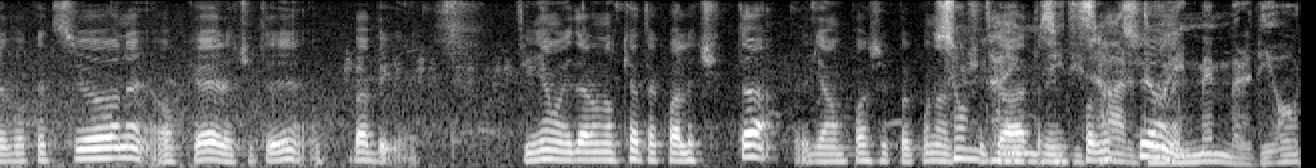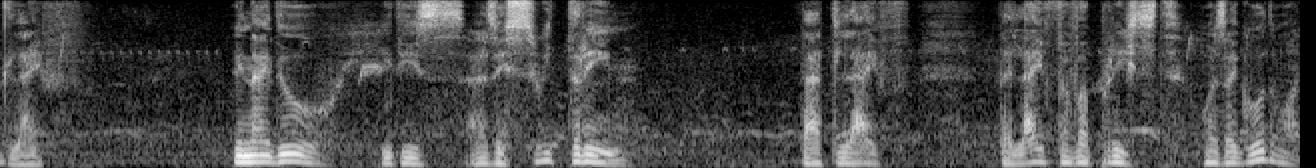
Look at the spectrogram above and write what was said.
evocazione, ok, la cittadina, va bene. Finiamo di dare un'occhiata qua alle città, vediamo un po' se qualcuno ci dà altre Sometimes it is hard to informazioni. remember the old life. When I do, it is as a sweet dream. That life, the life of a priest, was a good one.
